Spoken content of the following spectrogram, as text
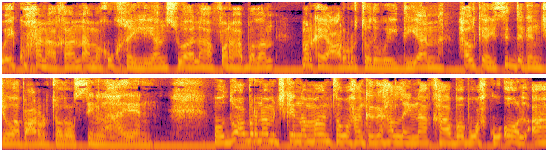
way ku xanaaqaan ama ku qayliyaan su'aalaha faraha badan markay carruurtooda weydiiyaan halka ay si degan jawaab carruurtooda u siin lahaayeen. Mowduuca barnaamijkeenna maanta waxaan kaga hadlaynaa qaabab wax ku ool ah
